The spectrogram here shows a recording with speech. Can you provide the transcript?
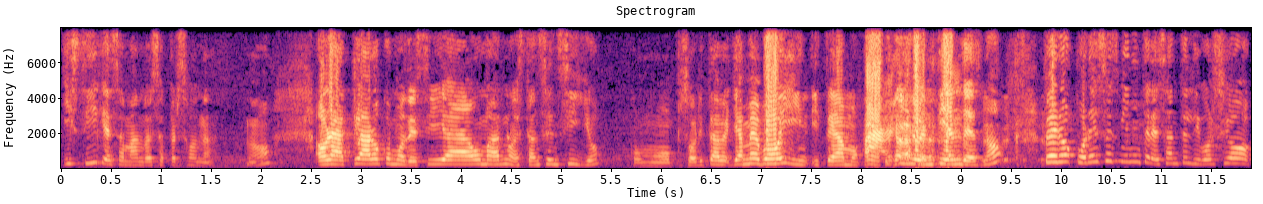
y sigues amando a esa persona, ¿no? Ahora, claro, como decía Omar, no es tan sencillo, como pues ahorita ya me voy y, te amo, ah, y lo entiendes, ¿no? Pero por eso es bien interesante el divorcio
